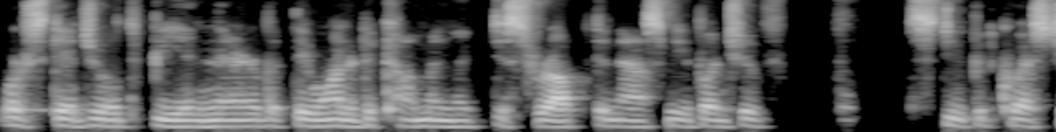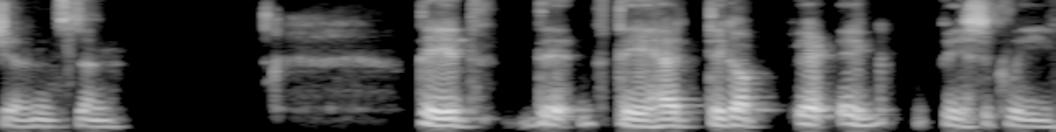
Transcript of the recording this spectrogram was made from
or scheduled to be in there, but they wanted to come and like disrupt and ask me a bunch of stupid questions and they had they, they had they got basically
